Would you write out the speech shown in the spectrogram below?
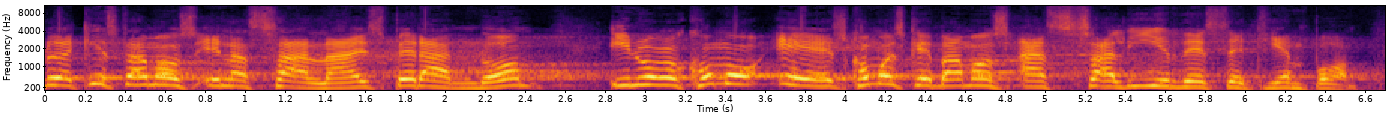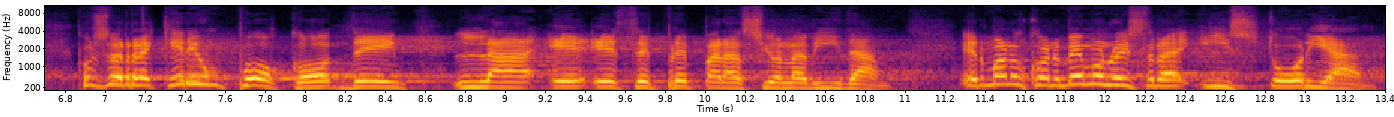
Pero aquí estamos en la sala esperando. Y luego, ¿cómo es? ¿Cómo es que vamos a salir de este tiempo? Pues se requiere un poco de la e, este, preparación la vida. Hermanos, cuando vemos nuestra historia,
